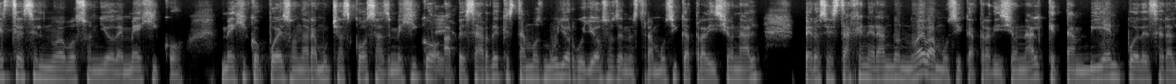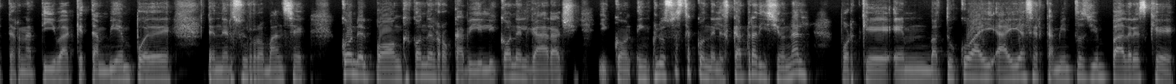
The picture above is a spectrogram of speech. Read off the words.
este es el nuevo sonido de México. México puede sonar a muchas cosas. México, a pesar de que estamos muy orgullosos de nuestra música tradicional, pero se está generando nueva música tradicional que también puede ser alternativa, que también puede tener su romance con el punk, con el rockabilly, con el garage y con incluso hasta con el ska tradicional, porque en Batuco hay, hay acercamientos bien padres que eh,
